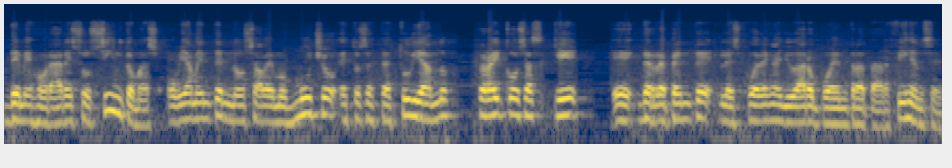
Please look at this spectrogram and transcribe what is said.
de mejorar esos síntomas. Obviamente no sabemos mucho, esto se está estudiando, pero hay cosas que eh, de repente les pueden ayudar o pueden tratar. Fíjense,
